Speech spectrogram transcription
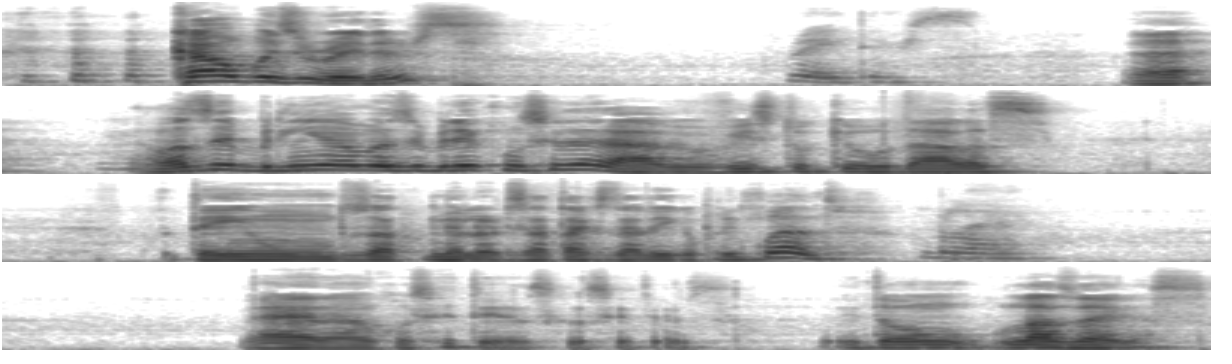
Cowboys e Raiders. Raiders. É. É uma zebrinha, uma zebrinha considerável, visto que o Dallas tem um dos at- melhores ataques da liga por enquanto. Blé. É, não, com certeza, com certeza. Então, Las Vegas.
